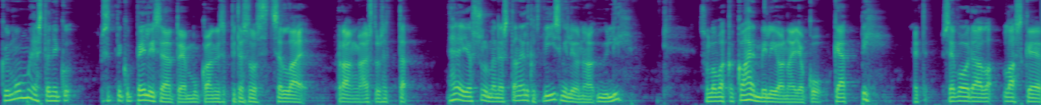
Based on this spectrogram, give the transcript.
kyllä mun mielestä niin kuin, sit niin kuin pelisääntöjen mukaan niin se pitäisi olla sit sellainen rangaistus, että hei, jos sulla menee 145 miljoonaa yli, sulla on vaikka kahden miljoonan joku käppi, että se voidaan laskea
